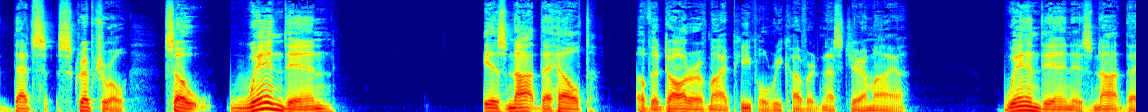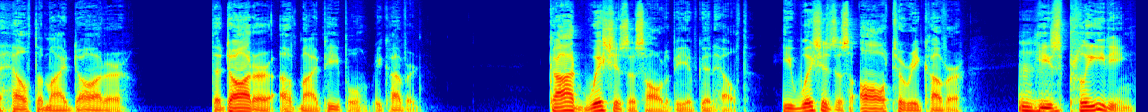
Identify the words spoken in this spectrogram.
that's scriptural. So when then is not the health of the daughter of my people recovered. And that's Jeremiah. When then is not the health of my daughter, the daughter of my people, recovered? God wishes us all to be of good health. He wishes us all to recover. Mm-hmm. He's pleading.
